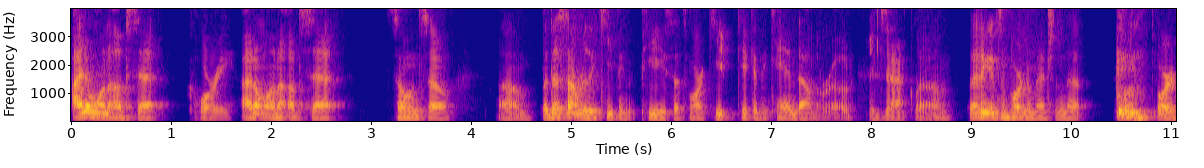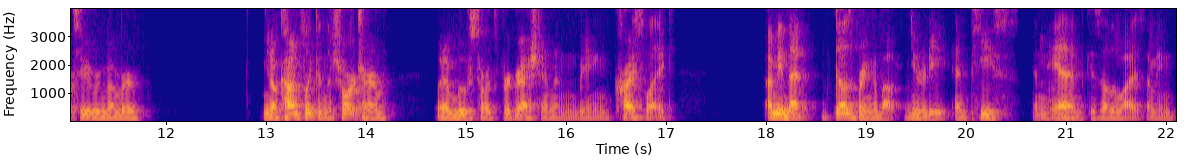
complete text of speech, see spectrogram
I don't want to upset Corey. I don't want to upset so and so. but that's not really keeping the peace. That's more keep kicking the can down the road. Exactly. Um, but I think it's important to mention that or to remember, you know, conflict in the short term when it moves towards progression and being Christ-like. I mean, that does bring about unity and peace in the end, because otherwise, I mean,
